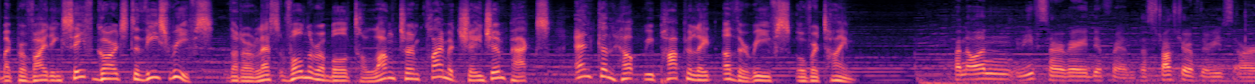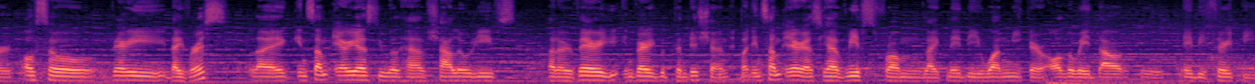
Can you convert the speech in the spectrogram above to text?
by providing safeguards to these reefs that are less vulnerable to long-term climate change impacts and can help repopulate other reefs over time. Panaon reefs are very different. The structure of the reefs are also very diverse. Like in some areas, you will have shallow reefs that are very in very good condition. But in some areas, you have reefs from like maybe one meter all the way down to maybe 30.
